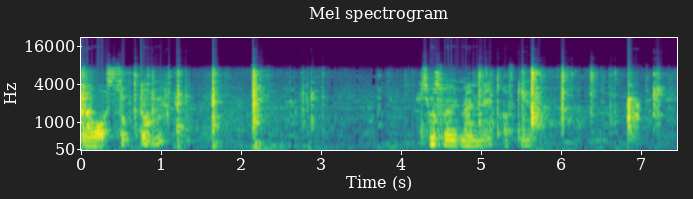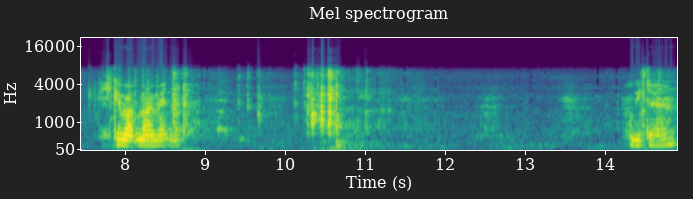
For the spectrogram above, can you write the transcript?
Dauer ist so dumm. Ich muss mal mit meinem Mate drauf gehen. Ich gehe mal mit meinem Mate mit. Wo geht der hin?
